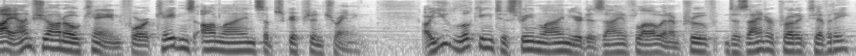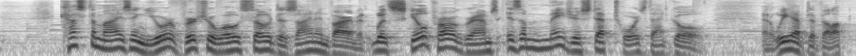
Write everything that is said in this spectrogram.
Hi, I'm Sean O'Kane for Cadence Online Subscription Training. Are you looking to streamline your design flow and improve designer productivity? Customizing your virtuoso design environment with skill programs is a major step towards that goal. And we have developed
